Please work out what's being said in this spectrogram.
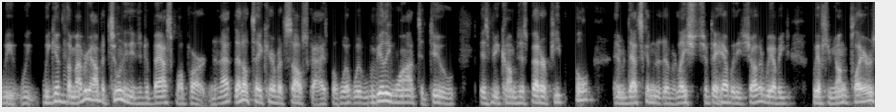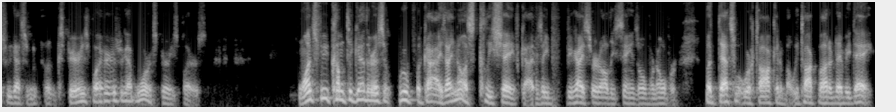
we we we give them every opportunity to do basketball part, and that that'll take care of itself, guys. But what we really want to do is become just better people, and that's going to the relationship they have with each other. We have we have some young players, we got some experienced players, we got more experienced players once we come together as a group of guys, I know it's cliche, guys. You guys heard all these sayings over and over, but that's what we're talking about. We talk about it every day.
